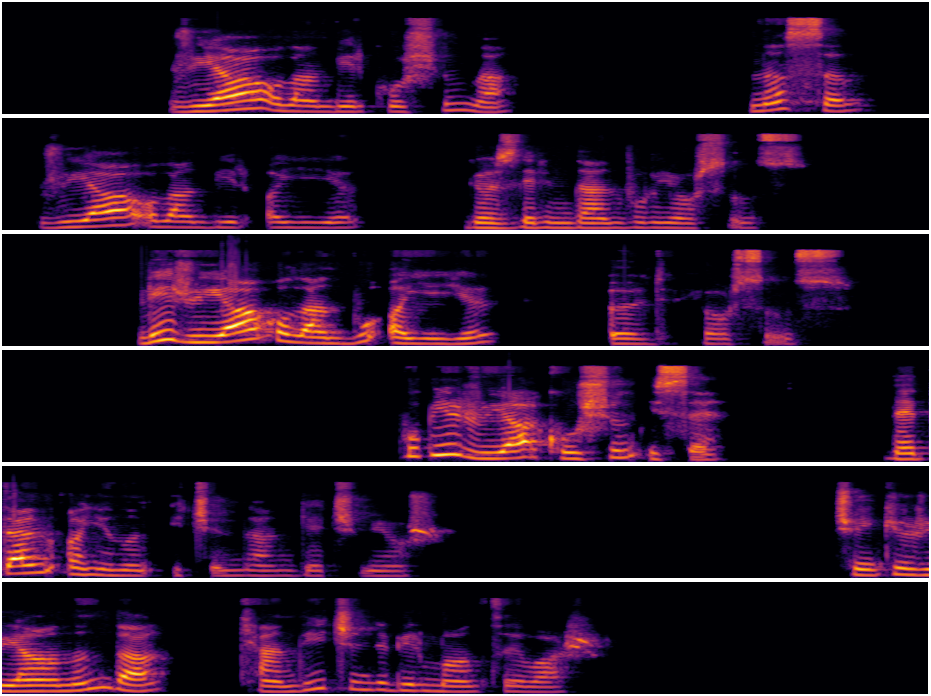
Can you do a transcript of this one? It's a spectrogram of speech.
rüya olan bir kurşunla nasıl rüya olan bir ayıyı gözlerinden vuruyorsunuz. Ve rüya olan bu ayıyı öldürüyorsunuz. Bu bir rüya kurşun ise neden ayının içinden geçmiyor? Çünkü rüyanın da kendi içinde bir mantığı var.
